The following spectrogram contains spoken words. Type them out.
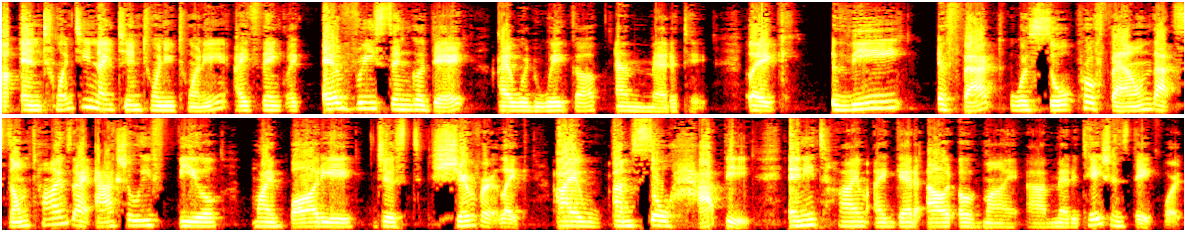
uh, in 2019, 2020, I think like every single day I would wake up and meditate. Like the effect was so profound that sometimes I actually feel my body just shiver. Like I, I'm so happy anytime I get out of my uh, meditation state for it.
